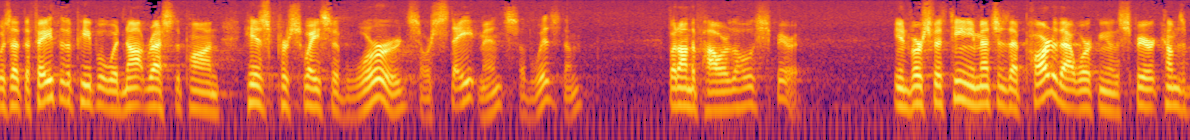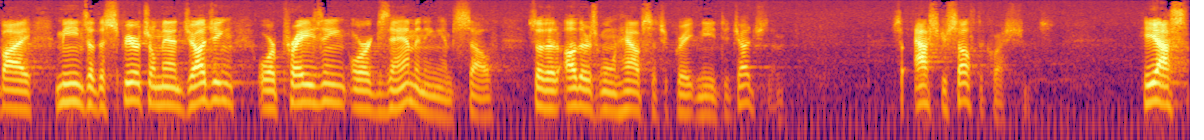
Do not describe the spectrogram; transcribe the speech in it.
was that the faith of the people would not rest upon his persuasive words or statements of wisdom, but on the power of the Holy Spirit. In verse 15, he mentions that part of that working of the Spirit comes by means of the spiritual man judging or praising or examining himself so that others won't have such a great need to judge them. So ask yourself the questions. he asks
